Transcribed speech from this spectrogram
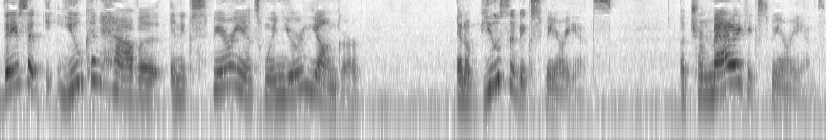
They said you can have a, an experience when you're younger, an abusive experience, a traumatic experience,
